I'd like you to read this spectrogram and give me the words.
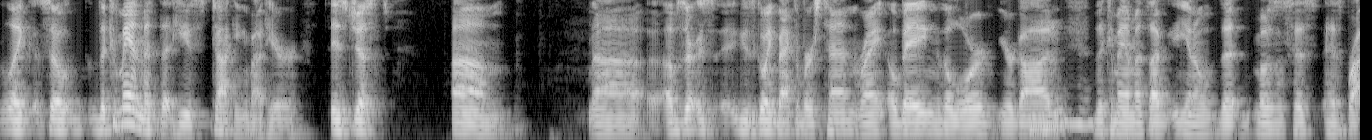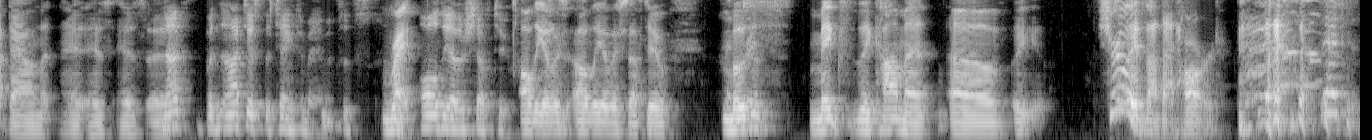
like so the commandment that he's talking about here is just um uh observe he's going back to verse 10 right obeying the lord your god Mhm. Mhm. the commandments i've you know that moses has has brought down that has has uh, Not, but not just the Ten Commandments. It's right all the other stuff too. all the others all the other stuff too That's moses makes the comment of surely it's not that hard that's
